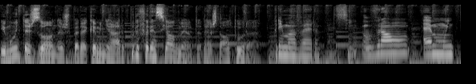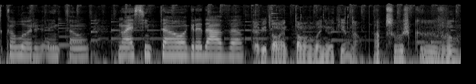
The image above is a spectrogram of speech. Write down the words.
e muitas zonas para caminhar, preferencialmente nesta altura. Primavera, sim. O verão é muito calor, então não é assim tão agradável. Habitualmente tomam banho aqui ou não? Há pessoas que vão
